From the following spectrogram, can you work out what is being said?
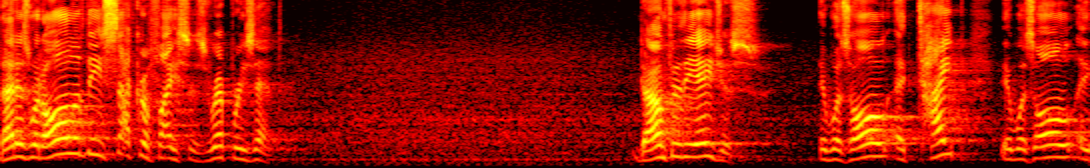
That is what all of these sacrifices represent. Down through the ages, it was all a type, it was all a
